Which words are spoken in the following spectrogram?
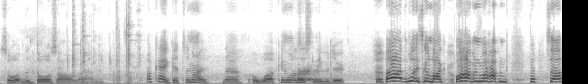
sort the doors are then. Okay, good to know. They're all working. What does this lever do? Ah, the place gone dark. What happened? What happened? Uh, sir,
